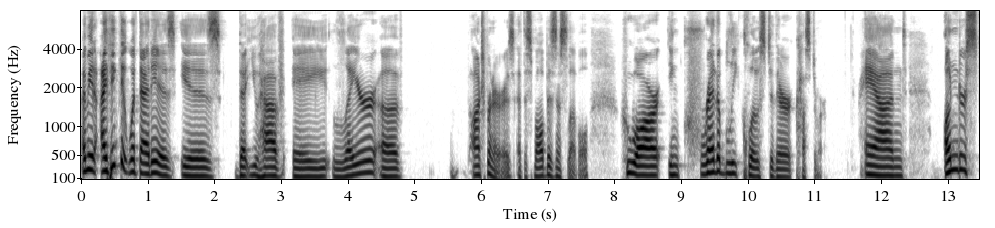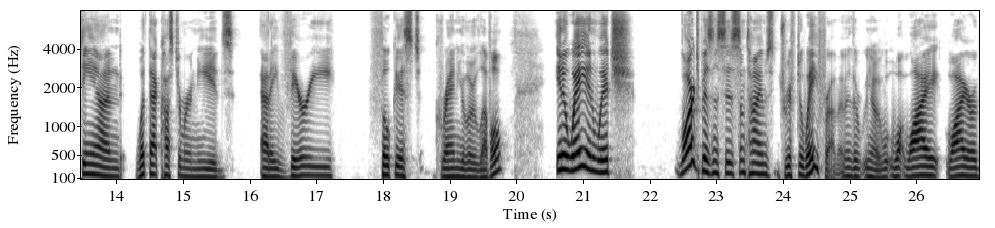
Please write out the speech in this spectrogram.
I mean, I think that what that is is that you have a layer of entrepreneurs at the small business level who are incredibly close to their customer and understand what that customer needs at a very focused granular level in a way in which large businesses sometimes drift away from. I mean, the, you know, why why are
